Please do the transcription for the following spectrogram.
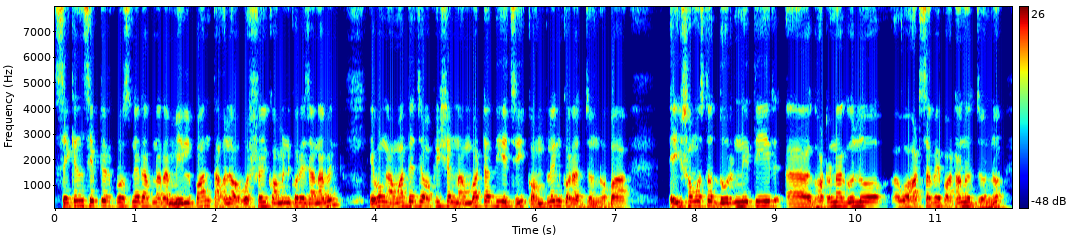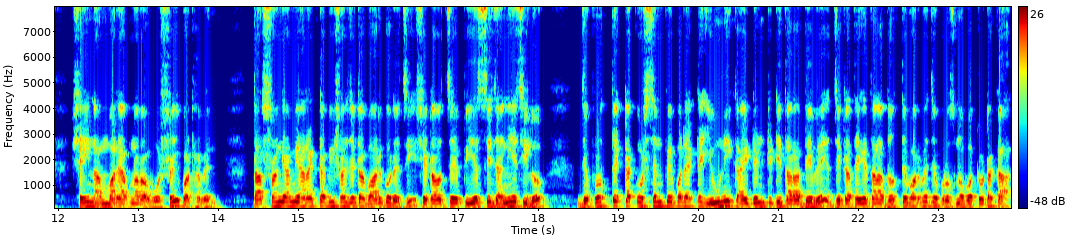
সেকেন্ড শিফটের প্রশ্নের আপনারা মিল পান, তাহলে অবশ্যই কমেন্ট করে জানাবেন। এবং আমাদের যে অফিসের নাম্বারটা দিয়েছি কমপ্লেন করার জন্য বা এই সমস্ত দুর্নীতির ঘটনাগুলো হোয়াটসঅ্যাপে পাঠানোর জন্য সেই নাম্বারে আপনারা অবশ্যই পাঠাবেন। তার সঙ্গে আমি আরেকটা বিষয় যেটা বার করেছি, সেটা হচ্ছে পিএসসি জানিয়েছিল যে প্রত্যেকটা কোশ্চেন পেপারে একটা ইউনিক আইডেন্টিটি তারা দেবে, যেটা থেকে তারা ধরতে পারবে যে প্রশ্নপত্রটা কার।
